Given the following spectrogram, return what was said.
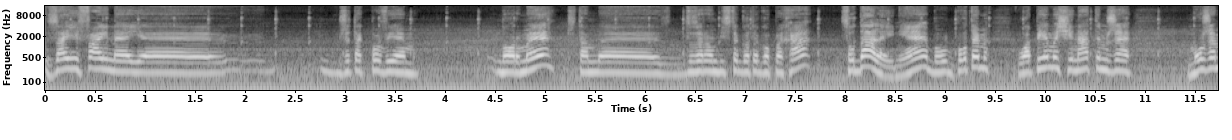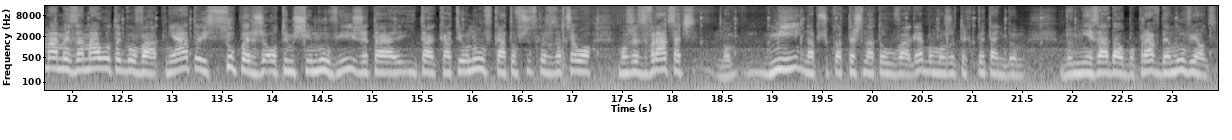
zajefajnej, e, że tak powiem, normy, czy tam e, do zarąbistego tego pH, co dalej, nie? Bo potem łapiemy się na tym, że może mamy za mało tego wapnia, to jest super, że o tym się mówi, że ta, i ta kationówka, to wszystko, że zaczęło może zwracać no, mi na przykład też na to uwagę, bo może tych pytań bym, bym nie zadał, bo prawdę mówiąc,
